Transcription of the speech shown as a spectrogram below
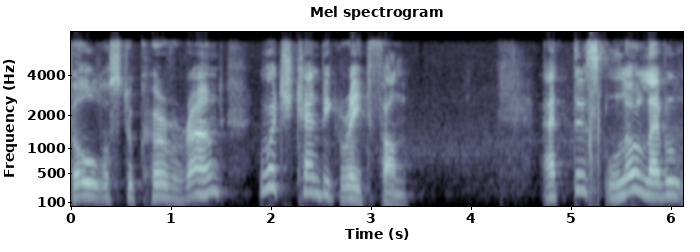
boulders to curve around, which can be great fun. At this low level,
